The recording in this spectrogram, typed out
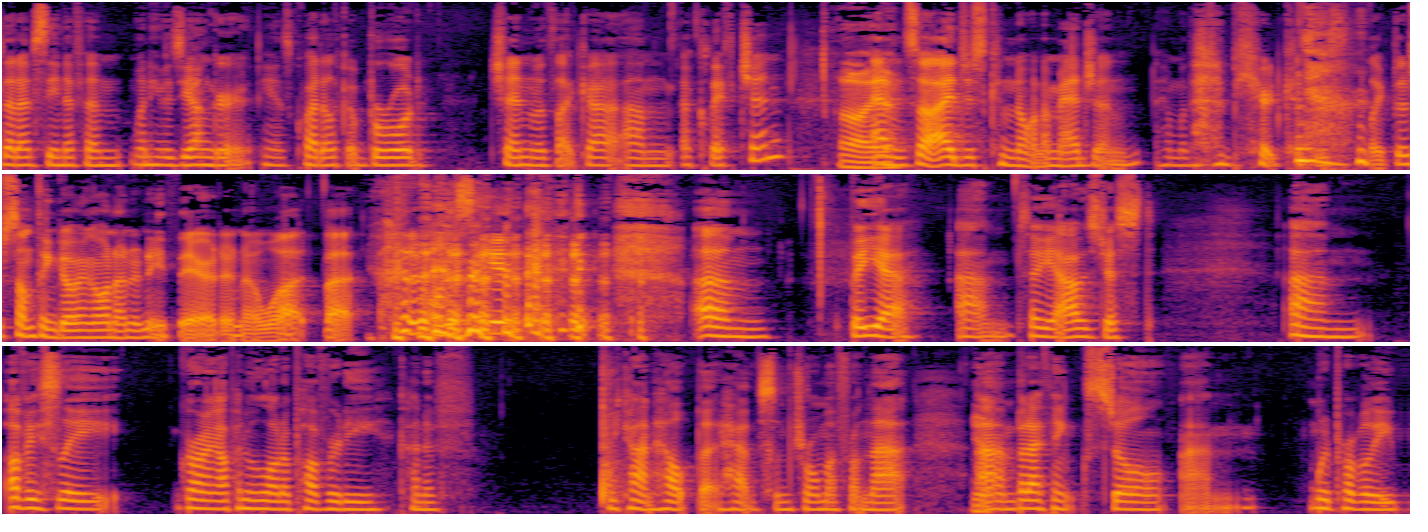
that I've seen of him when he was younger, he has quite a, like a broad chin with like a um a cleft chin. Oh yeah. And so I just cannot imagine him without a beard because like there's something going on underneath there. I don't know what, but I don't want to see it. um, but yeah, um, so yeah, I was just um, obviously growing up in a lot of poverty. Kind of, you can't help but have some trauma from that. Yeah. Um, but I think still um, would probably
